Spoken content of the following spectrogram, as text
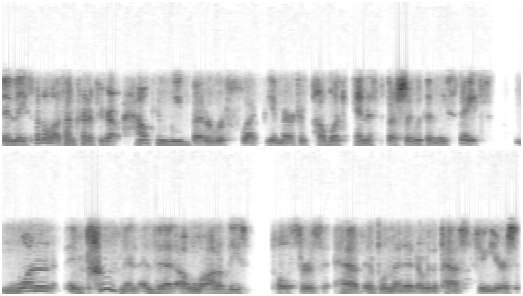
And they spent a lot of time trying to figure out how can we better reflect the American public and especially within these states. One improvement that a lot of these pollsters have implemented over the past few years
